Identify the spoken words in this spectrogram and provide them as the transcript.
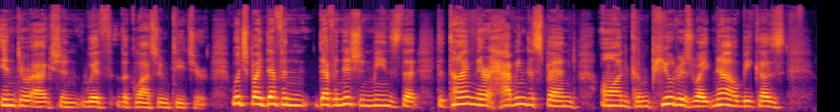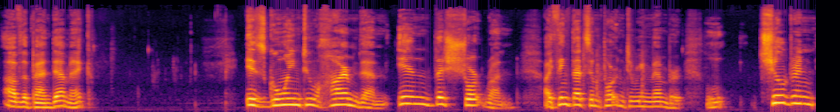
interaction with the classroom teacher, which by defin- definition means that the time they're having to spend on computers right now because of the pandemic is going to harm them in the short run. I think that's important to remember. Children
